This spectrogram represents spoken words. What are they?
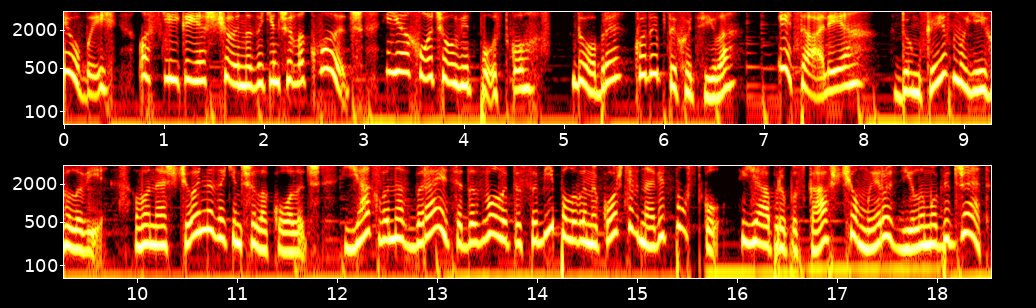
Любий, оскільки я щойно закінчила коледж, я хочу у відпустку. Добре, куди б ти хотіла? Італія. Думки в моїй голові. Вона щойно закінчила коледж. Як вона збирається дозволити собі половину коштів на відпустку? Я припускав, що ми розділимо бюджет.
